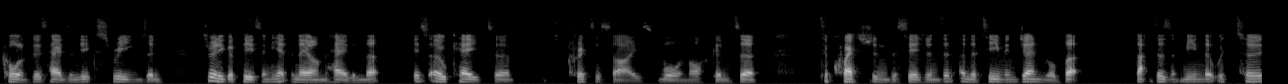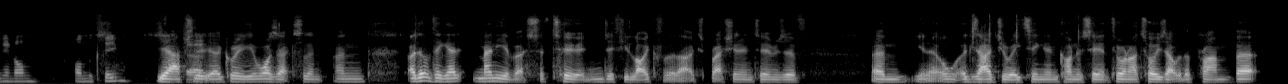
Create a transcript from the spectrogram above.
calling for his heads and the extremes. And it's a really good piece, and he hit the nail on the head in that it's okay to criticise Warnock and to to question decisions and, and the team in general, but that doesn't mean that we're turning on on the team. Yeah, absolutely. Um, I agree. It was excellent, and I don't think many of us have turned, if you like, for that expression in terms of, um, you know, exaggerating and kind of saying throwing our toys out with the pram. But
